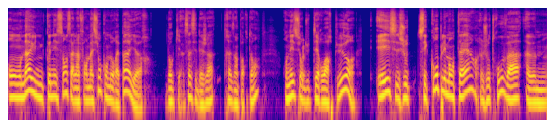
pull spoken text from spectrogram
on a une connaissance à l'information qu'on n'aurait pas ailleurs. Donc, ça, c'est déjà très important. On est sur du terroir pur et c'est complémentaire, je trouve, à, euh,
